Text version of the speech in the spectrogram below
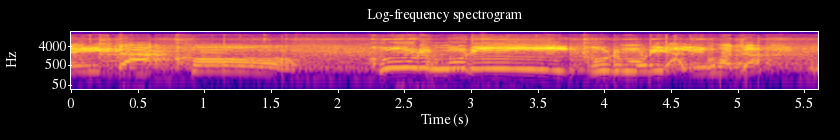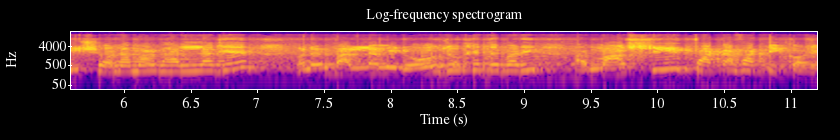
এই দেখো, কুড়মুড়ি কুড়মুড়ি আলু ভাজা ভীষণ আমার ভালো লাগে। মানে পারলে আমি রোজও খেতে পারি, আর মাসি ফাটাফাটি করে।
